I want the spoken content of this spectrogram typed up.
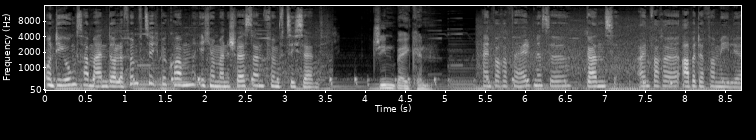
Und die Jungs haben einen Dollar 50 bekommen, ich und meine Schwestern 50 Cent. Gene Bacon. Einfache Verhältnisse, ganz einfache Arbeiterfamilie.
